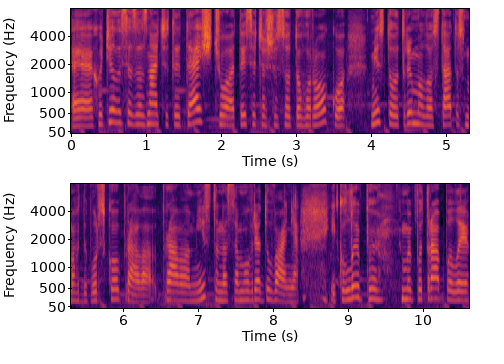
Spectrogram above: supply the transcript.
Е, Хотілося зазначити те, що 1600 року місто отримало статус Магдебурзького права, права міста на самоврядування. І коли б ми потрапили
